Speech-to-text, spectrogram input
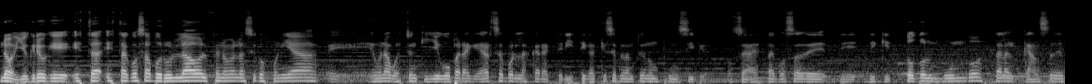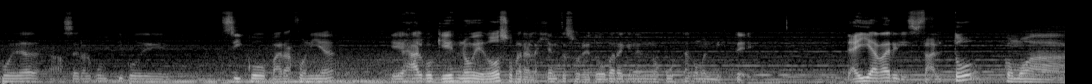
No, yo creo que esta, esta cosa, por un lado, el fenómeno de la psicofonía eh, es una cuestión que llegó para quedarse por las características que se planteó en un principio. O sea, esta cosa de, de- de que todo el mundo está al alcance de poder hacer algún tipo de psicoparafonía es algo que es novedoso para la gente, sobre todo para quienes nos gusta como el misterio. De ahí a dar el salto como a,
